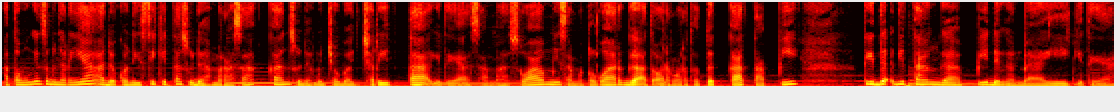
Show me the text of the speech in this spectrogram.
Atau mungkin sebenarnya ada kondisi kita sudah merasakan sudah mencoba cerita gitu ya sama suami sama keluarga atau orang-orang terdekat tapi tidak ditanggapi dengan baik gitu ya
